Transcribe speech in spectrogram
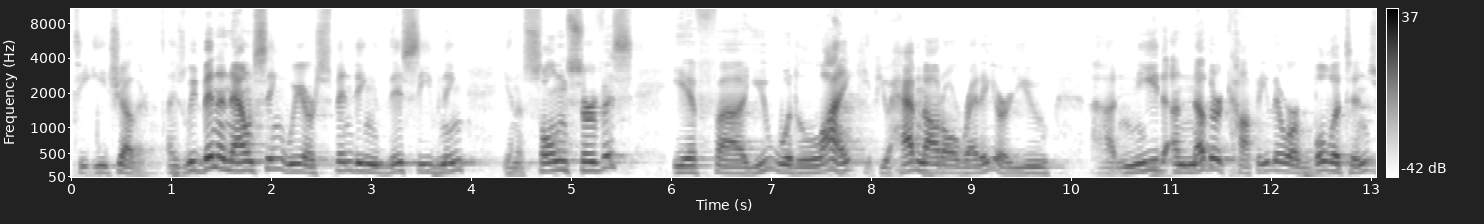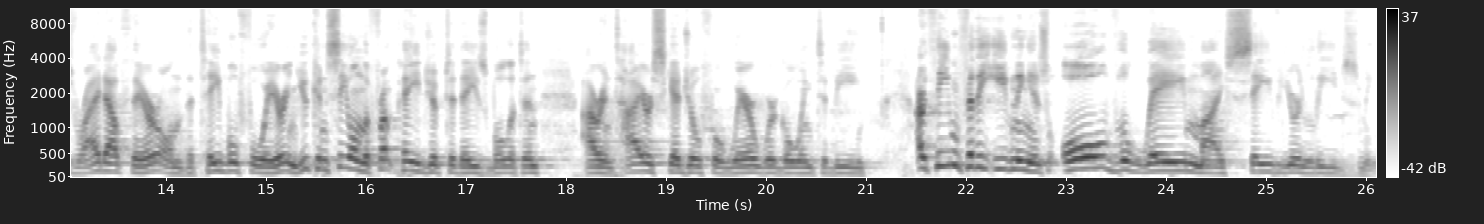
to each other. As we've been announcing, we are spending this evening in a song service. If uh, you would like, if you have not already, or you uh, need another copy, there are bulletins right out there on the table foyer, and you can see on the front page of today's bulletin our entire schedule for where we're going to be. Our theme for the evening is All the Way My Savior Leads Me.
